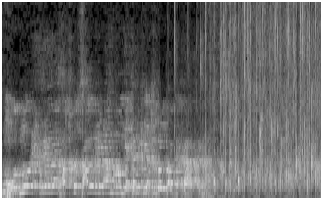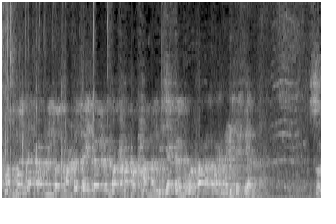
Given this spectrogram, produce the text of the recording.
ಮೂರ್ನೂರು ಎಕರೆದಾಗ ಹತ್ತು ಸಾವಿರ ಗಿಡ ಅಂದ್ರೆ ಒಂದ್ ಎಕರೆ ಎಷ್ಟು ಬೀಳ್ತಾವ ಲೆಕ್ಕ ಹಾಕೋಣ. ನಮ್ಮ ಮಂದಿ ಅಂತಾರ ನಿಮ್ಮದು ಮಠದ ಐತೆ ಬಕಣ ಪಟ್ಟಣ ಮಂದಿ ಜಗ್ಗಟ್ಟು ಅದ್ರಾಗ ನಡೀತೈತಿ ಅಂತ. ಸೊ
